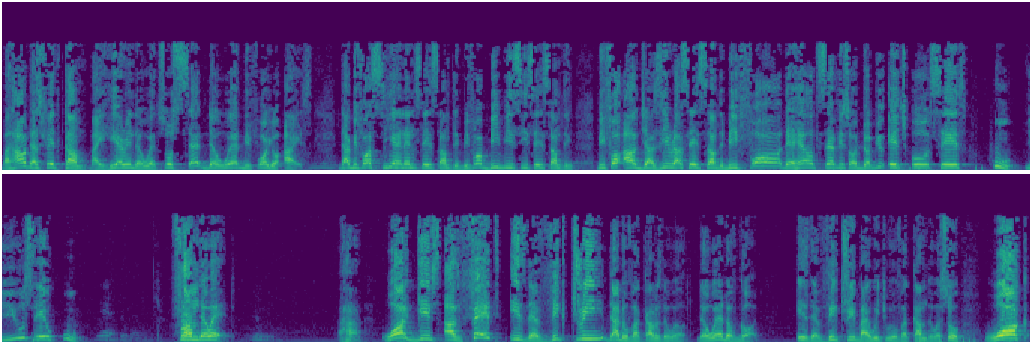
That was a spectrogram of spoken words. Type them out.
But how does faith come? By hearing the word. So set the word before your eyes that before CNN says something, before BBC says something, before Al Jazeera says something, before the health service or WHO says who, you say who. From the word. Uh-huh. What gives us faith is the victory that overcomes the world. The word of God is the victory by which we overcome the world. So walk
